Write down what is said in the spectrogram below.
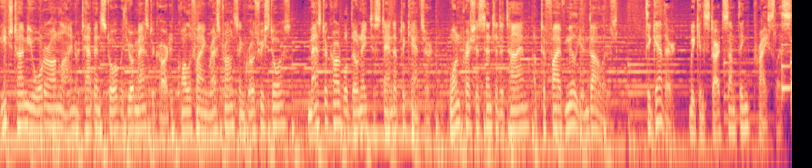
each time you order online or tap in store with your MasterCard at qualifying restaurants and grocery stores, MasterCard will donate to Stand Up to Cancer, one precious cent at a time, up to $5 million. Together, we can start something priceless.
